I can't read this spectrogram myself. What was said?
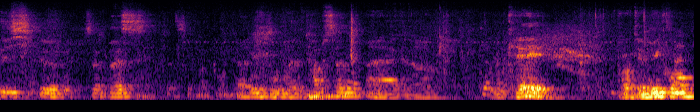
ich äh, weiß gar nicht, Tabs sind. Ah, genau. Okay. Braucht ihr ein Mikro?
